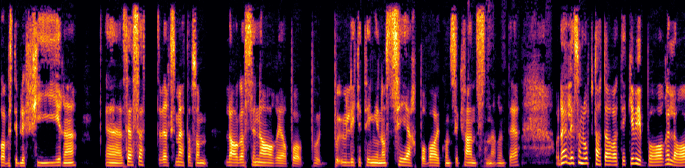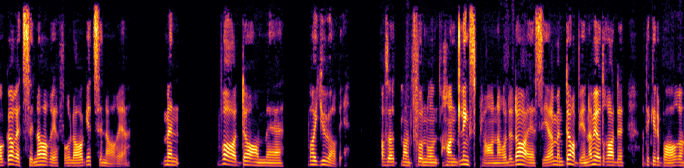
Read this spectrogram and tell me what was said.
hva hvis det blir 4? Eh, så jeg har sett virksomheter som lager scenarioer på, på, på, ulike ting og ser på hva er konsekvensene rundt det. Og Da er jeg litt sånn opptatt av at ikke vi bare lager et scenario for å lage et scenario, men hva da med Hva gjør vi? Altså at man får noen handlingsplaner, og det er da jeg sier, men da begynner vi å dra det At ikke det bare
